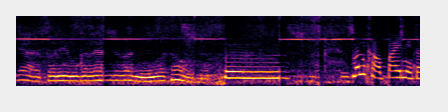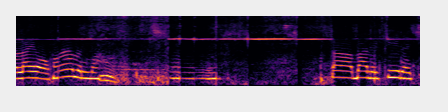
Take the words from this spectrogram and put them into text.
เนี่ยตัวนี้มันก็เล่นอยู่ว่าหนีว่าเท่าเนี่ยอืม มันเข้าไปนี่ก็ไล่ออกมามันบ่อืมตาบ้านเลขที่น่ะ79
